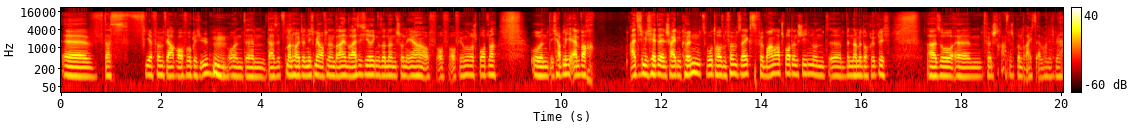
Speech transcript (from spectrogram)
äh, das vier, fünf Jahre auch wirklich üben. Hm. Und ähm, da sitzt man heute nicht mehr auf einen 33-Jährigen, sondern schon eher auf, auf, auf jüngere Sportler. Und ich habe mich einfach als ich mich hätte entscheiden können, 2005, 2006 für Bahnradsport entschieden und äh, bin damit auch glücklich. Also ähm, für einen Straßensprint reicht es einfach nicht mehr.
